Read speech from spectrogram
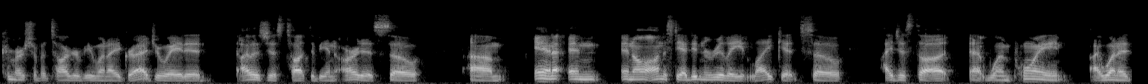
commercial photography when I graduated. I was just taught to be an artist. So, um, and and in all honesty, I didn't really like it. So I just thought at one point I want to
